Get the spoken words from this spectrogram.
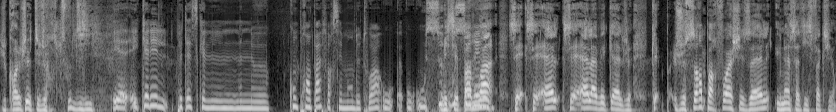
je crois que j'ai toujours tout dit. Et, et quelle est peut-être ce qu'elle ne comprend pas forcément de toi ou, ou, ou ce, Mais c'est pas moi, c'est c'est elle, c'est elle avec elle. Je, je sens parfois chez elle une insatisfaction.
